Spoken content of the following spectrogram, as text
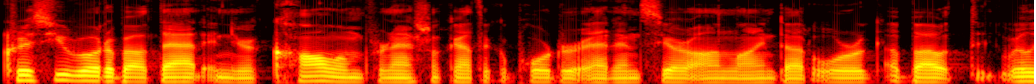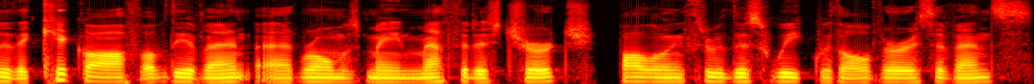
Chris, you wrote about that in your column for National Catholic Reporter at ncronline.org about the, really the kickoff of the event at Rome's main Methodist Church, following through this week with all various events.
